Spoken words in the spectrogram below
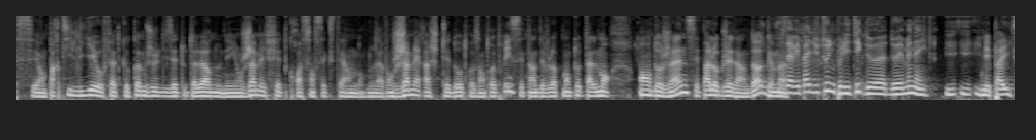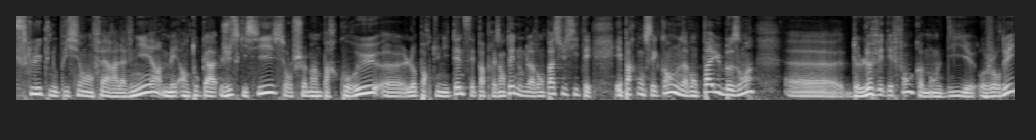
c'est en partie lié au fait que, comme je le disais tout à l'heure, nous n'ayons jamais fait de croissance externe, donc nous n'avons jamais racheté d'autres entreprises. C'est un développement totalement endogène. C'est pas l'objet d'un dogme. vous n'avez pas du tout une politique de, de M&A il, n'est pas exclu que nous puissions en faire à l'avenir, mais en tout cas, jusqu'ici, sur le chemin parcouru, euh, l'opportunité ne s'est pas présentée, nous ne l'avons pas suscité. Et par conséquent, nous n'avons pas eu besoin euh, de lever des fonds, comme on le dit aujourd'hui,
